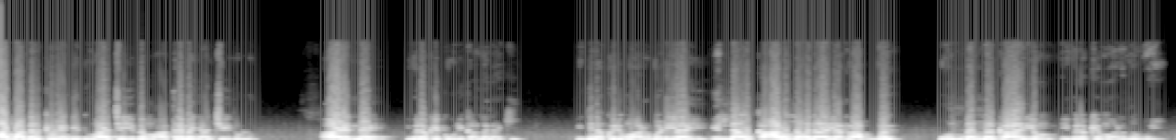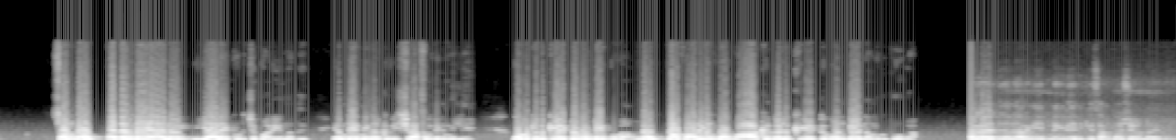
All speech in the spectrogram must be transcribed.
ആ മകൾക്ക് വേണ്ടി ദുവാ ചെയ്യുക മാത്രമേ ഞാൻ ചെയ്തുള്ളൂ. ആ എന്നെ ഇവരൊക്കെ കൂടി കള്ളനാക്കി. ഇതിനൊക്കെ ഒരു മറുപടിയായി എല്ലാം കാണുന്നവനായ റബ്ബ് ഉണ്ടെന്ന കാര്യം ഇവരൊക്കെ മറന്നുപോയി. സ്വന്തം ഉപ്പ തന്നെയാണ് ഇയാളെ കുറിച്ച് പറയുന്നത്. എന്തേ നിങ്ങൾക്ക് വിശ്വാസം വരുന്നില്ലേ? നമുക്കിത് കേട്ടുകൊണ്ടേ പോകാം. എന്താ ഉപ്പ പറയുന്ന വാക്കുകൾ കേട്ടുകൊണ്ടേ നമുക്ക് പോകാം. കാര്യത്തിൽ ഞാൻ ഇറങ്ങിയിട്ടുണ്ടെങ്കിൽ എനിക്ക് സന്തോഷമുണ്ടായിരുന്നു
